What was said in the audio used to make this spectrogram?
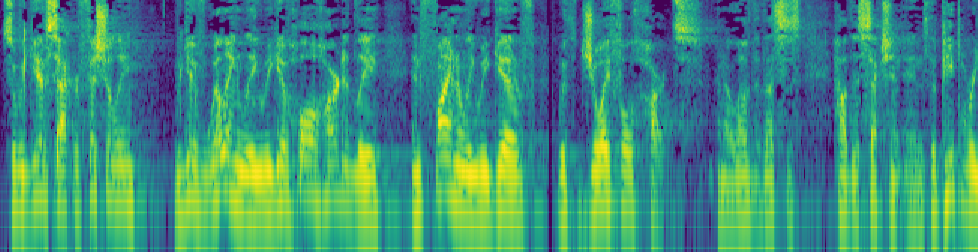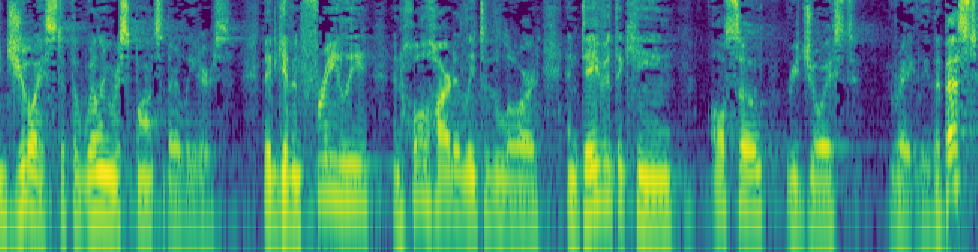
So we give sacrificially, we give willingly, we give wholeheartedly, and finally we give with joyful hearts. And I love that that's how this section ends. The people rejoiced at the willing response of their leaders. They'd given freely and wholeheartedly to the Lord, and David the king also rejoiced greatly. The best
